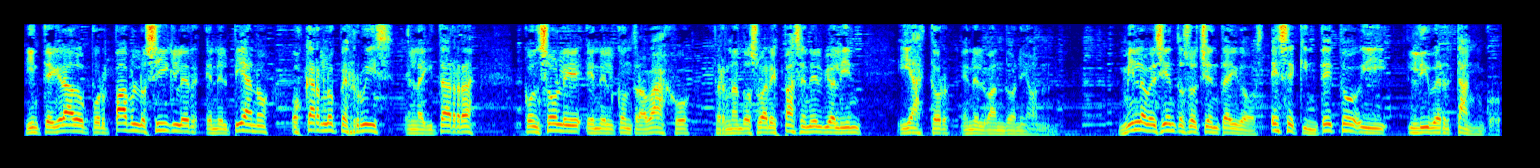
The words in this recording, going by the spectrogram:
integrado por Pablo Ziegler en el piano, Oscar López Ruiz en la guitarra, Console en el contrabajo, Fernando Suárez Paz en el violín y Astor en el bandoneón. 1982, ese quinteto y Libertango.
